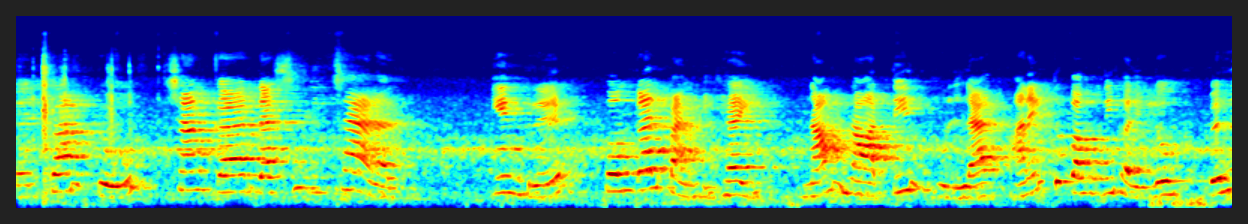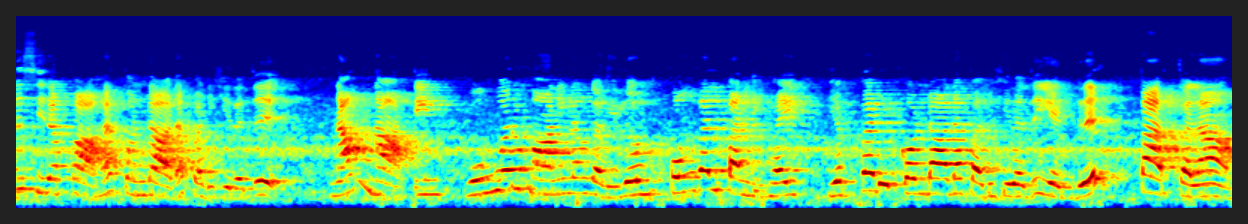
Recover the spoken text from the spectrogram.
Welcome to Shankar Darshini channel இன்று பொங்கல் பண்டிகை நம் நாட்டில் உள்ள அனைத்து பகுதிகளிலும் வெகு சிறப்பாக கொண்டாடப்படுகிறது. நம் நாட்டின் ஒவ்வொரு மாநிலங்களிலும் பொங்கல் பண்டிகை எப்படி கொண்டாடப்படுகிறது என்று பார்க்கலாம்.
